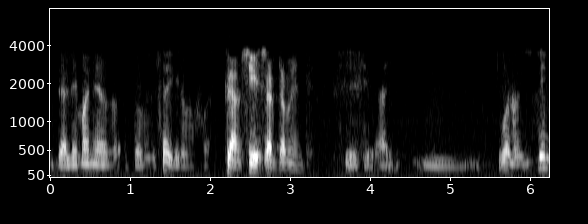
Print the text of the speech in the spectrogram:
de Alemania 2006 creo que fue. Claro sí exactamente. Sí sí ahí. Y, bueno y bien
